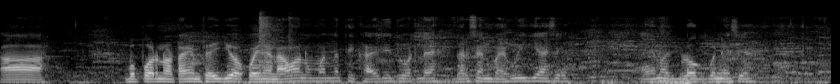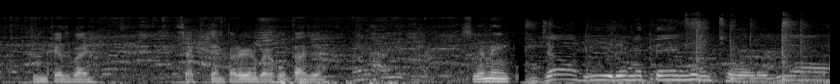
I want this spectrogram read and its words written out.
હા બપોરનો ટાઈમ થઈ ગયો કોઈને નાવાનું મન નથી ખાઈ લીધું એટલે દર્શનભાઈ સુઈ ગયા છે. એનો જ બ્લોગ બને છે. હિમકેશભાઈ શક્તિ પ્રવીણભાઈ હુતા છે. સ્વિમિંગ જાહીર ને તેનું છોડ દિયા.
